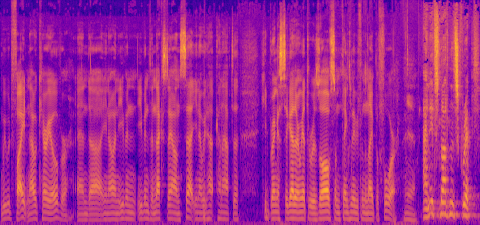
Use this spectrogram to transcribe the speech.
we would fight, and that would carry over. And uh, you know, and even even the next day on set, you know, we'd kind of have to. He'd bring us together, and we had to resolve some things maybe from the night before. Yeah. And it's not in the script,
